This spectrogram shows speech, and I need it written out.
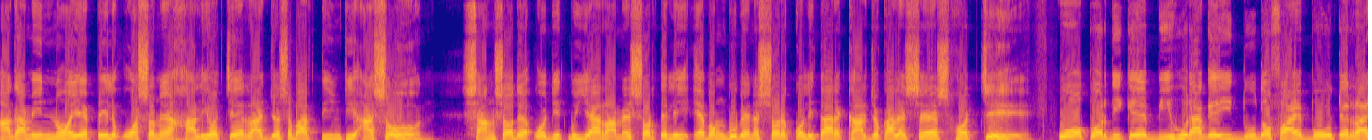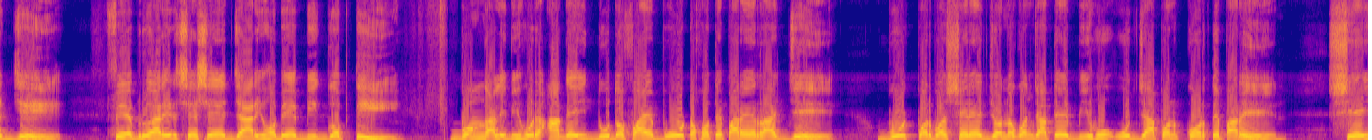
আগামী নয় এপ্রিল অসমে খালি হচ্ছে রাজ্যসভার তিনটি আসন। সাংসদ অজিত ভুইয়া, রামেশ্বর তেলি এবং ভুবনেশ্বর কলিতার কার্যকাল শেষ হচ্ছে। অপরদিকে বিহুর আগেই দু দফায় রাজ্যে। ফেব্রুয়ারির শেষে জারি হবে বিজ্ঞপ্তি। বঙ্গালী বিহুর আগেই দু দফায় ভোট হতে পারে রাজ্যে। ভোট পর্ব সেরে জনগণ যাতে বিহু উদযাপন করতে পারেন, সেই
